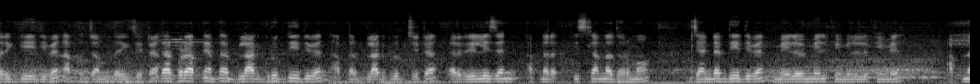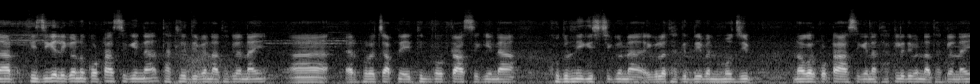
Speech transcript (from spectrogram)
তারিখ দিয়ে দিবেন, আপনার জন্ম তারিখ যেটা। তারপর আপনি আপনার ব্লাড গ্রুপ দিয়ে দিবেন, আপনার ব্লাড গ্রুপ যেটা আর রিলিজন আপনার ইসলাম বা ধর্ম জেন্ডার দিয়ে দিবেন মেল মেল ফিমেল ফিমেল আপনার ফিজিক্যালি কোনো কোটা আছে কি না থাকলে দিবেন, না থাকলে নাই এরপর হচ্ছে আপনি এইথিন কোটা আছে কি না ক্ষুদ্র নিগিষ্টি কিনা, এগুলো থাকলে দিবেন, মজিব নগর কোটা আছে কিনা, থাকলে দিবেন, না থাকলে নাই,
